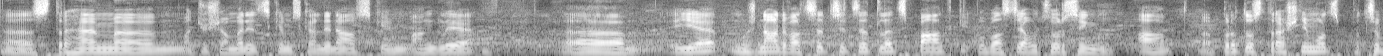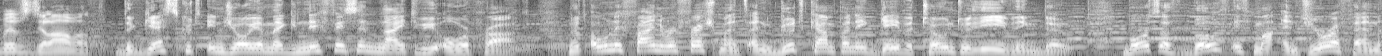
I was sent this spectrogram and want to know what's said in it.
eh, s trhem, eh, ať už americkým, skandinávským, Anglie, je možná 20-30 let zpátky v oblasti outsourcingu a proto strašně moc potřebuje vzdělávat. The guests could enjoy a magnificent night view over Prague. Not only fine refreshments and good company gave a tone to the evening though. Boards of both IFMA and EuroFM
